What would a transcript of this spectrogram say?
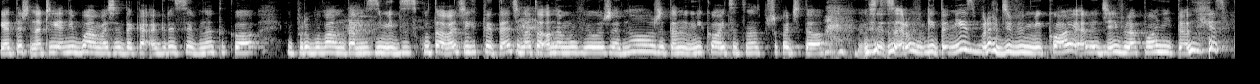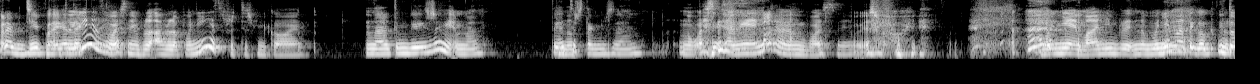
ja też, znaczy ja nie byłam właśnie taka agresywna, tylko próbowałam tam z nimi dyskutować, ich pytać, no to one mówiły, że no, że ten Mikołaj, co do nas przychodzi do zarówki, to nie jest prawdziwy Mikołaj, ale dzień w Laponii to nie jest prawdziwa. no ja to tak, jest właśnie, a w Laponii jest przecież Mikołaj. no ale ty mówiłeś, że nie ma. To ja No. też tak myślałam. No właśnie, ale ja nie wiem właśnie, wiesz, bo. Bo nie ma niby, no bo nie ma tego, który, To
